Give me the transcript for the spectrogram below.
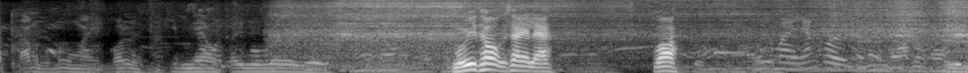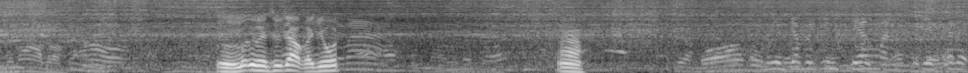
บตามกับมือใหม่ก็เลยกินแนวไปเรื่อยๆเลยหมุ้ยทองใส่แหละว่ามือใหม่ยังเคยทำมากินไม่น่าบอกอืมมื่ออื่นชูเจ้าก็หยุดอ่ามือจะไปกินเสียงมันเจ็บก็ได้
